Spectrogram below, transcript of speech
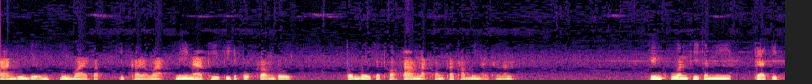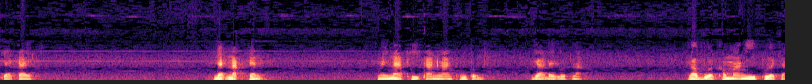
การยุ่งเหยิงวุ่นวายกับ กิจคารวะมีหน้าที่ที่จะปกครองโดย ตนโดยเฉพาะตามหลักของพระธรรมวินัยทั้งนั้น จึงควรที่จะมีแก่จิตแก่ใจและหนักแน่น ในหน้าที่การงานของตน อย่าได้ลดละเราบวชเข้ามานี้เพื่อจะ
